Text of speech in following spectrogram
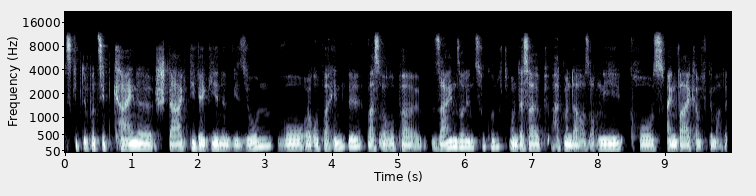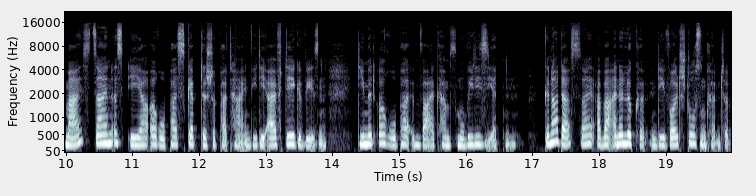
Es gibt im Prinzip keine stark divergierenden Visionen, wo Europa hin will, was Europa sein soll in Zukunft. Und deshalb hat man daraus auch nie groß einen Wahlkampf gemacht. Meist seien es eher europaskeptische Parteien wie die AfD gewesen, die mit Europa im Wahlkampf mobilisierten. Genau das sei aber eine Lücke, in die Volt stoßen könnte.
